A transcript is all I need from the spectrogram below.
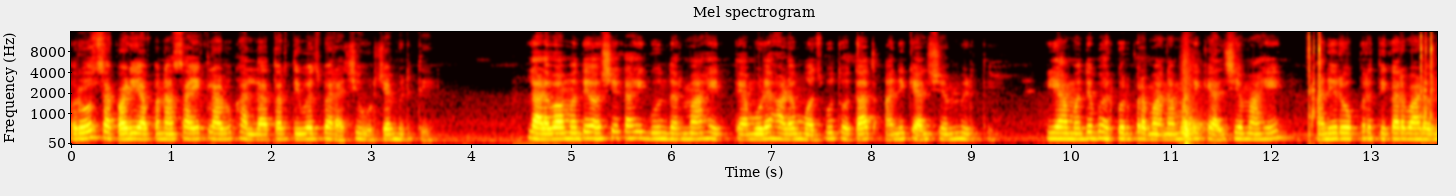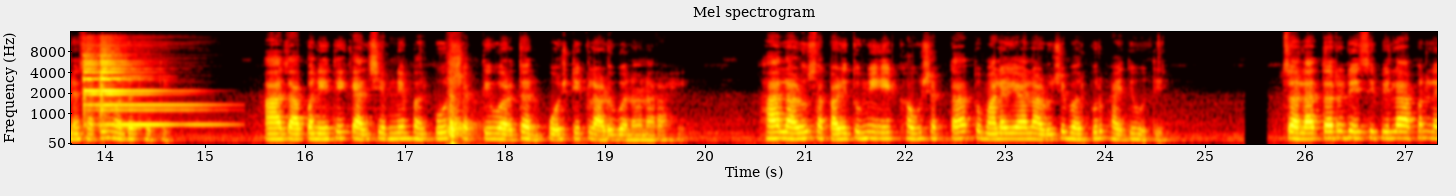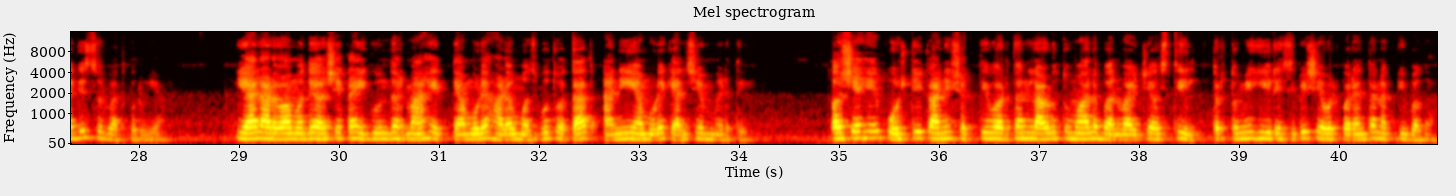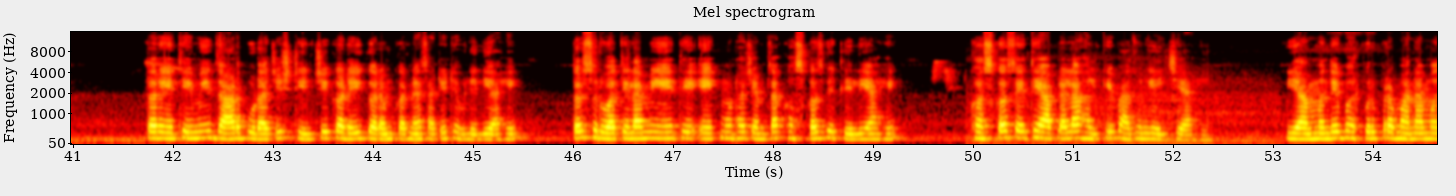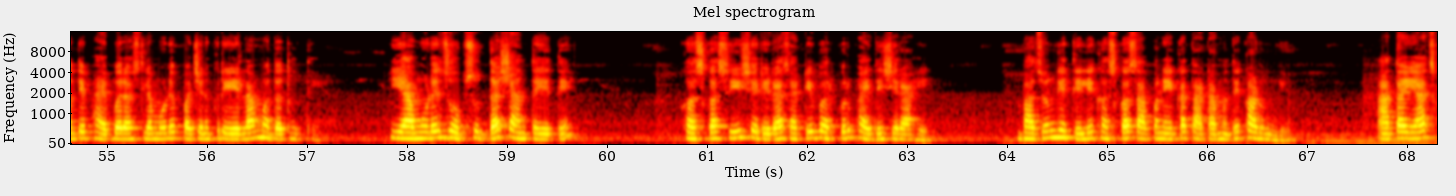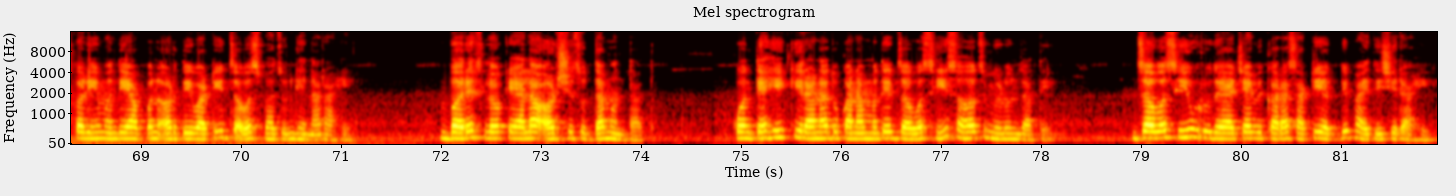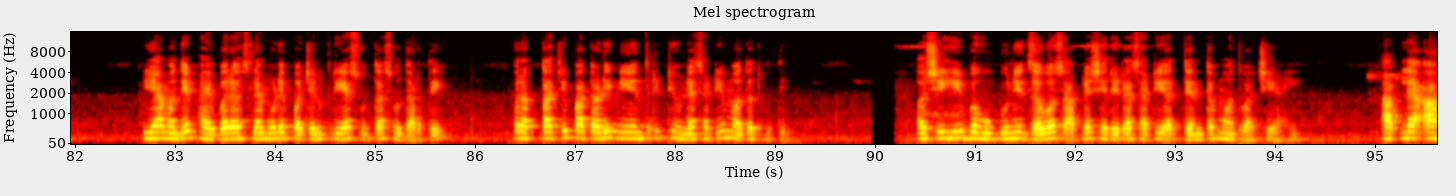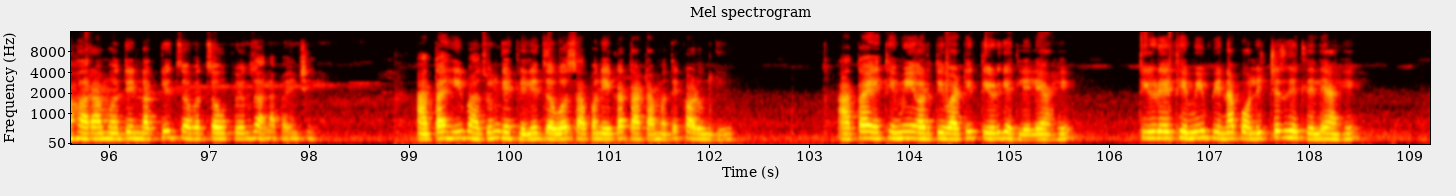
रोज सकाळी आपण असा एक लाडू खाल्ला तर दिवसभराची ऊर्जा मिळते. लाडवामध्ये असे काही गुणधर्म आहेत त्यामुळे हाडं मजबूत होतात आणि कॅल्शियम मिळते. यामध्ये भरपूर प्रमाणामध्ये कॅल्शियम आहे आणि रोगप्रतिकार वाढवण्यासाठी मदत होते. आज आपण येथे कॅल्शियमने भरपूर शक्तिवर्धन पौष्टिक लाडू बनवणार आहे. हा लाडू सकाळी तुम्ही एक खाऊ शकता तुम्हाला या लाडूचे भरपूर फायदे होतील. चला तर रेसिपीला आपण लगेच सुरुवात करूया. या लाडवामध्ये असे काही गुणधर्म आहेत त्यामुळे हाडं मजबूत होतात आणि यामुळे कॅल्शियम मिळते. असे हे पौष्टिक आणि शक्तिवर्धन लाडू तुम्हाला बनवायचे असतील तर तुम्ही ही रेसिपी शेवटपर्यंत नक्की बघा. तर येथे मी जाड बुडाची स्टीलची कढई गरम करण्यासाठी ठेवलेली आहे. तर सुरुवातीला मी येथे एक मोठा चमचा खसखस घेतलेली आहे. खसखस येथे आपल्याला हलकी भाजून घ्यायची आहे. यामध्ये भरपूर प्रमाणामध्ये फायबर असल्यामुळे पचनक्रियेला मदत होते. यामुळे झोपसुद्धा शांत येते. खसखस ही शरीरासाठी भरपूर फायदेशीर आहे. भाजून घेतलेली खसखस आपण एका ताटामध्ये काढून घेऊ. आता याच कढीमध्ये आपण अर्धी वाटी जवस भाजून घेणार आहे. बरेच लोक याला अडशीसुद्धा म्हणतात. कोणत्याही किराणा दुकानामध्ये जवस ही सहज मिळून जाते. जवस ही हृदयाच्या विकारासाठी अगदी फायदेशीर आहे. यामध्ये फायबर असल्यामुळे पचनक्रियासुद्धा सुधारते. रक्ताची पातळी नियंत्रित ठेवण्यासाठी मदत होते. अशी ही बहुगुणी जवस आपल्या शरीरासाठी अत्यंत महत्त्वाची आहे. आपल्या आहारामध्ये नक्कीच जवसचा उपयोग झाला पाहिजे. आता ही भाजून घेतलेली जवस आपण एका ताटामध्ये काढून घेऊ. आता येथे मी अर्धी वाटी तीळ घेतलेले आहे. तीळ येथे मी बिना पॉलिशचेच घेतलेले आहे.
